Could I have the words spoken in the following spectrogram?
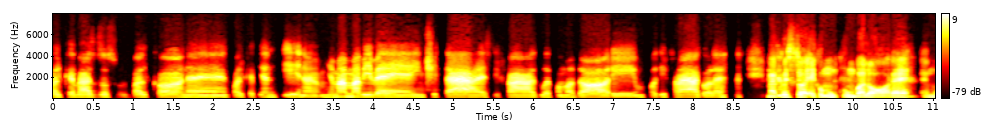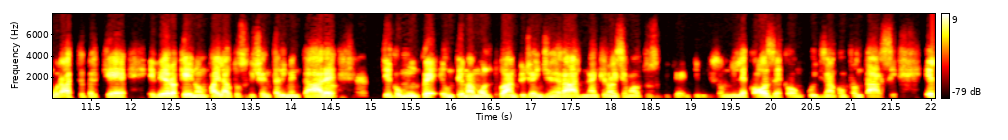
qualche vaso sul balcone, qualche piantina. Mia mamma vive in città e si fa due pomodori, un po' di fragole. Ma questo è comunque un valore, eh, Murat, perché è vero che non fai l'autosufficienza alimentare, no, certo. Che comunque è un tema molto ampio già in generale, neanche noi siamo autosufficienti, ci sono mille cose con cui bisogna confrontarsi e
